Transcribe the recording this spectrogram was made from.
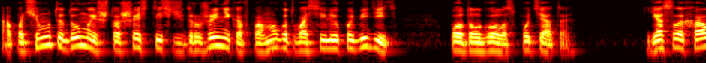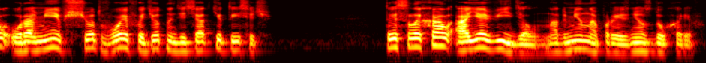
«А почему ты думаешь, что шесть тысяч дружинников помогут Василию победить?» – подал голос Путята. «Я слыхал, у Ромеев счет воев идет на десятки тысяч». «Ты слыхал, а я видел», – надменно произнес Духарев.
